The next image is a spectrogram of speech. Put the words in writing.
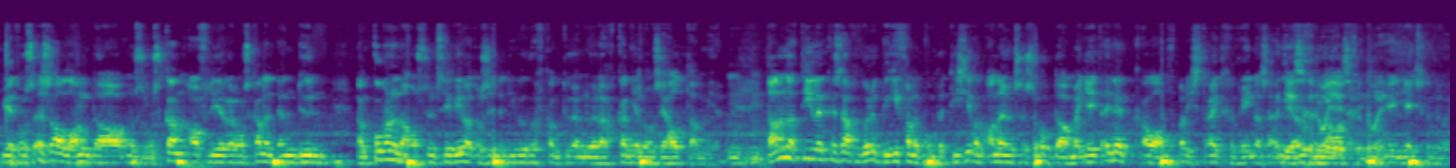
Jy weet ons is al lank daar, ons ons kan aflewer, ons kan 'n ding doen. Dan kom hulle na ons toe en sê, "Wie wat ons het 'n nuwe hoofkantoor nodig, kan julle ons help daarmee?" Mm -hmm. Dan natuurlik is daar gewoonlik bietjie van 'n kompetisie want ander ouens is ook daar, maar jy het eintlik al half by die stryd gewen as jy is genooi, is genooi. Jy jy's genooi.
